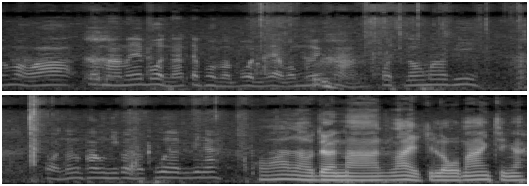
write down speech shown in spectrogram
ต้องบอกว่าต้นไม้ไม่ได้บ่นนะ แต่ผมมาบ่นแต่ว่าเมื่อยขาปวดน้องมากพี่ก่อนนั่งพักตรงนี้ก่อนสักครู่นะพี่นะ เพราะว่าเราเดินมาไล่กิโลมากจริงๆนะ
